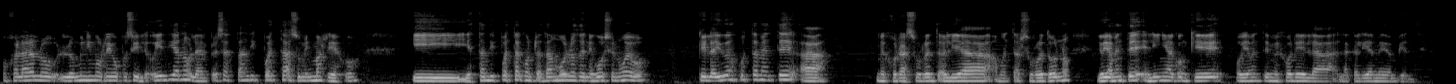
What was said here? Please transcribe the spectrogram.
ojalá lo, lo mínimo riesgo posible. Hoy en día no, las empresas están dispuestas a asumir más riesgos y, están dispuestas a contratar modelos de negocio nuevos que le ayudan justamente a mejorar su rentabilidad, aumentar su retorno y obviamente en línea con que obviamente mejore la, la calidad del medio ambiente.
